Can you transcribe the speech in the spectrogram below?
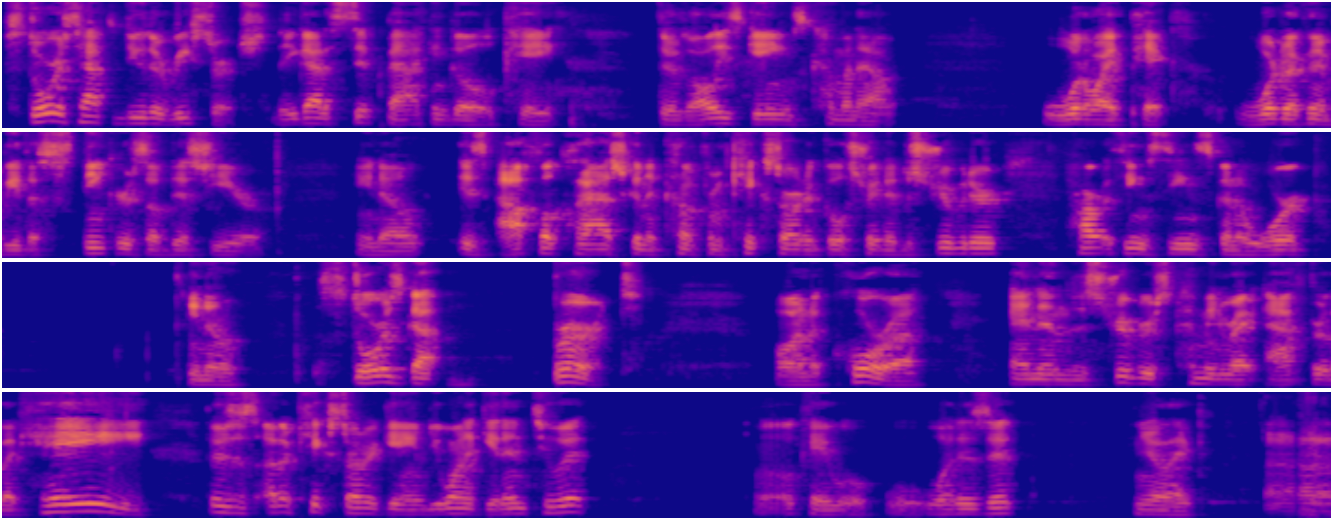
Stores have to do their research. They got to sit back and go, okay, there's all these games coming out. What do I pick? What are going to be the stinkers of this year? You know, is Alpha Clash going to come from Kickstarter, go straight to distributor? How are things things going to work? You know, stores got burnt on Akora, and then the distributors coming right after, like, hey, there's this other Kickstarter game. Do you want to get into it? well, okay, well, what is it? And you're like, uh,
